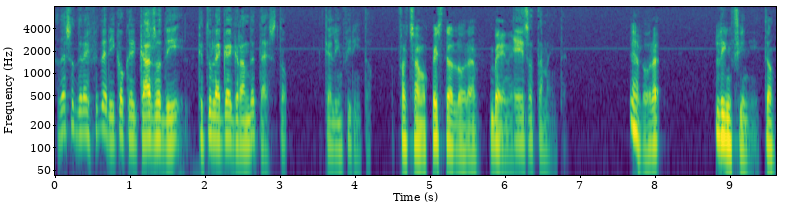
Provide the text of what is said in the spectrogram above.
Adesso direi Federico che è il caso di che tu legga il grande testo, che è l'infinito. Facciamo questo allora. Bene. Esattamente. E allora l'infinito.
